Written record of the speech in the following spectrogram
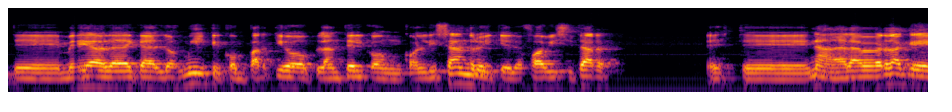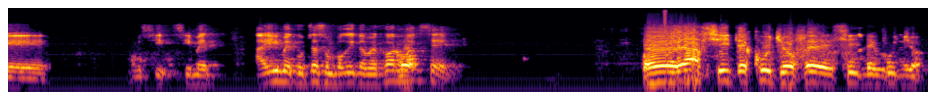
de mediados de la década del 2000, que compartió plantel con, con Lisandro y que lo fue a visitar. Este, nada, la verdad que si, me, ahí me escuchás un poquito mejor, Marce. Hola, sí te escucho, Fede, sí te escucho.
